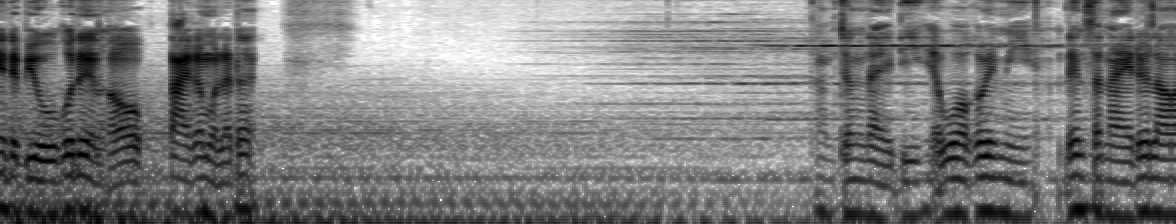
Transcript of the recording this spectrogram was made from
AW คนอื่นเขาตายกันหมดแล้วด้วยทำจังไดดีแอวอก็ไม่มีเล่นสไนด์ด้วยเรา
